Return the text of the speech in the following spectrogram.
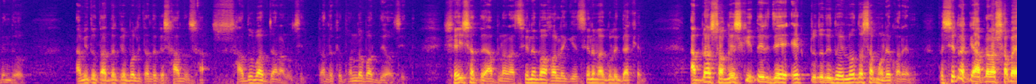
বৃন্দ, আমি তো তাদেরকে বলি, তাদেরকে সাধু সাধুবাদ জানানো উচিত, তাদেরকে ধন্যবাদ দেওয়া উচিত। সেই সাথে আপনারা সিনেমা হলে গিয়ে সিনেমাগুলি দেখেন। আপনার সংস্কৃতির যে একটু যদি দৈন্যদশা মনে করেন, তো সেটাকে আপনারা সবাই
